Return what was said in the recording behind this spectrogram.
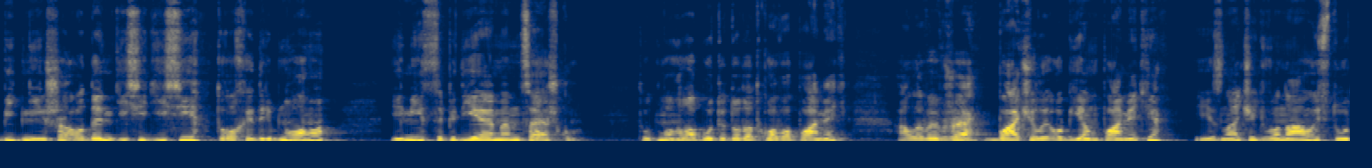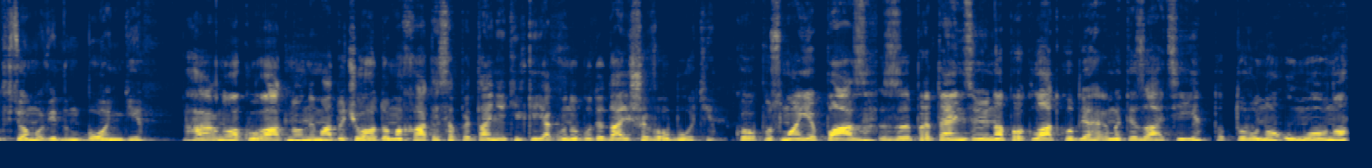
Бідніша, один DC-DC, трохи дрібного і місце під ЄММЦ-шку. Тут могла бути додаткова пам'ять, але ви вже бачили об'єм пам'яті. І значить вона ось тут, в цьому відбонді. Гарно, акуратно, нема до чого домахатися. Питання тільки, як воно буде далі в роботі. Корпус має паз з претензією на прокладку для герметизації, тобто воно умовно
